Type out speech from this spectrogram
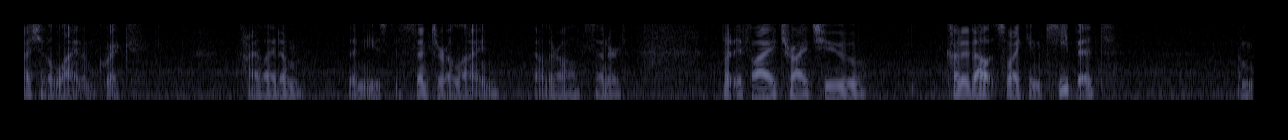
I should align them quick. Highlight them, then use the center align. Now they're all centered. But if I try to cut it out so I can keep it, I'm,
